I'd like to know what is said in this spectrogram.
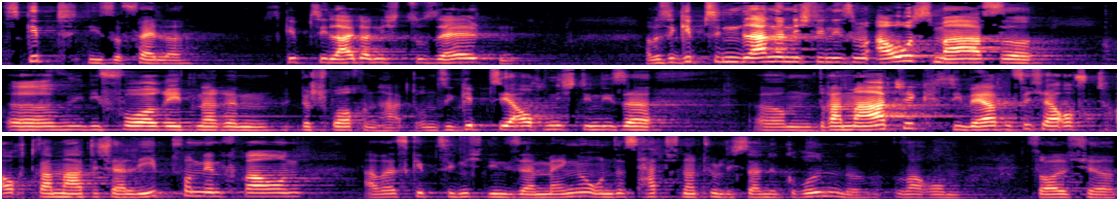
Es gibt diese Fälle. Es gibt sie leider nicht zu selten. Aber sie gibt sie lange nicht in diesem Ausmaße, äh, wie die Vorrednerin gesprochen hat. Und sie gibt sie auch nicht in dieser ähm, Dramatik. Sie werden sicher oft auch dramatisch erlebt von den Frauen, aber es gibt sie nicht in dieser Menge. Und es hat natürlich seine Gründe, warum solche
